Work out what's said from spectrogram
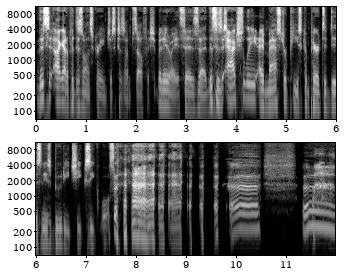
This I got to put this on the screen just because I'm selfish. But anyway, it says uh, this is actually a masterpiece compared to Disney's booty cheek sequels. uh, uh, I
